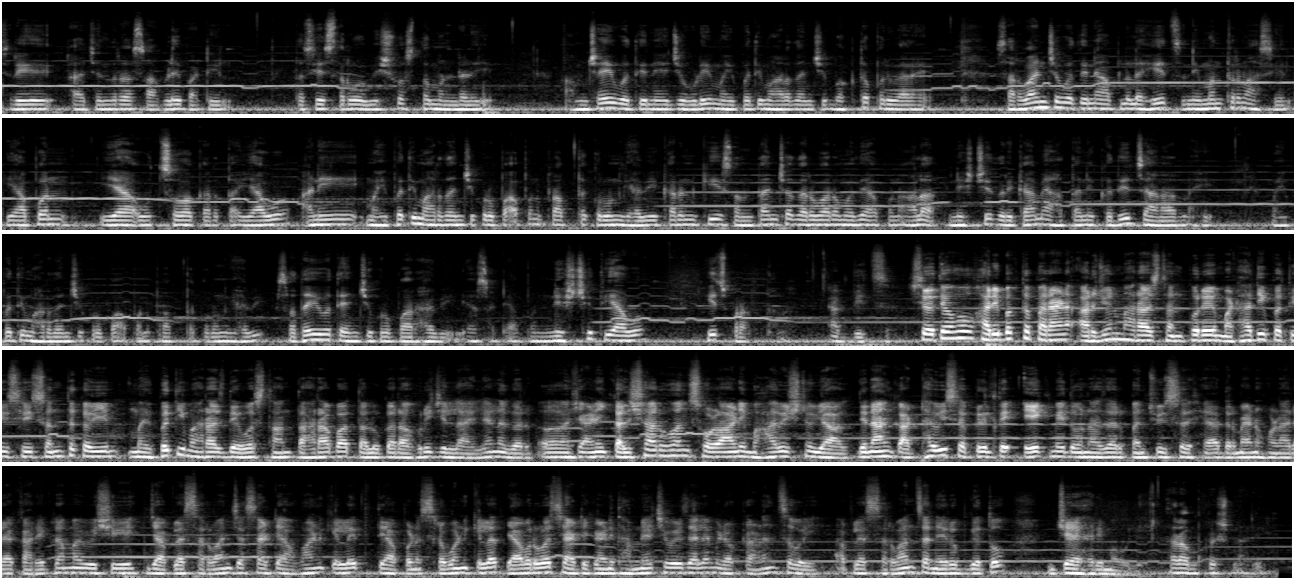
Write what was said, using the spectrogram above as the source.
श्री राजेंद्र साबळे पाटील तसेच सर्व विश्वस्त मंडळी आमच्याही वतीने जेवढे महिपती महाराजांची भक्त परिवार आहे. सर्वांच्या वतीने आपल्याला हेच निमंत्रण असेल की आपण या उत्सवाकरता यावं आणि महिपती महाराजांची कृपा आपण प्राप्त करून घ्यावी कारण की संतांच्या दरबारामध्ये आपण आला निश्चित रिकाम्या हाताने कधीच जाणार नाही. महिपती महाराजांची कृपा आपण प्राप्त करून घ्यावी सदैव त्यांची कृपा राहावी यासाठी आपण निश्चित यावं हीच प्रार्थना. अगदीच. श्रोते हो हरिभक्त परायण अर्जुन महाराज तनपुरे मठाधिपती श्री संत कवी महिपती महाराज देवस्थान ताहराबाद तालुका राहुरी जिल्हा अहिल्यानगर आणि कलशारोहण सोहळा आणि महाविष्णू याग दिनांक अठ्ठावीस एप्रिल ते एक मे दोन हजार पंचवीस या दरम्यान होणाऱ्या कार्यक्रमाविषयी जे आपल्या सर्वांच्यासाठी आव्हान केले ते आपण श्रवण केलं याबरोबरच या ठिकाणी थांबण्याची वेळ झाली मी डॉक्टर आनंद सवई आपल्या सर्वांचा निरोप घेतो. जय हरिमौली. रामकृष्ण हरी.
